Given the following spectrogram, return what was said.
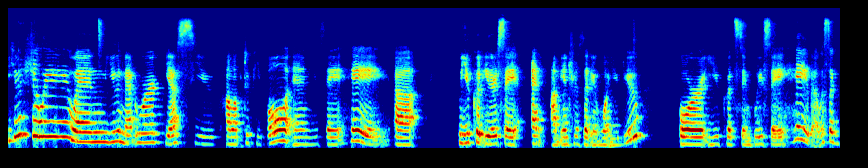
usually, when you network, yes, you come up to people and you say, hey, uh, you could either say, and I'm interested in what you do, or you could simply say, hey, that was a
